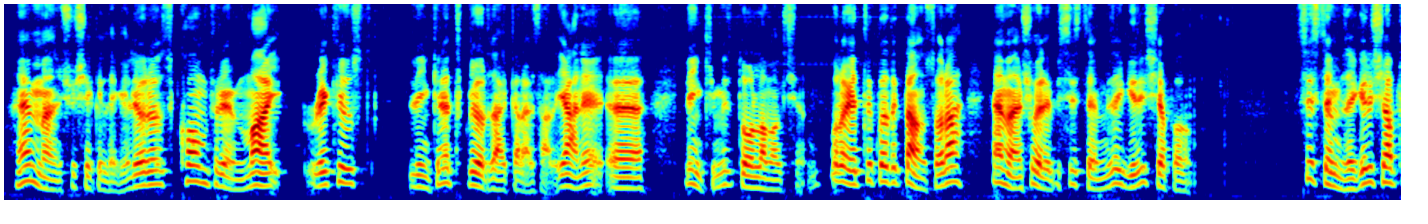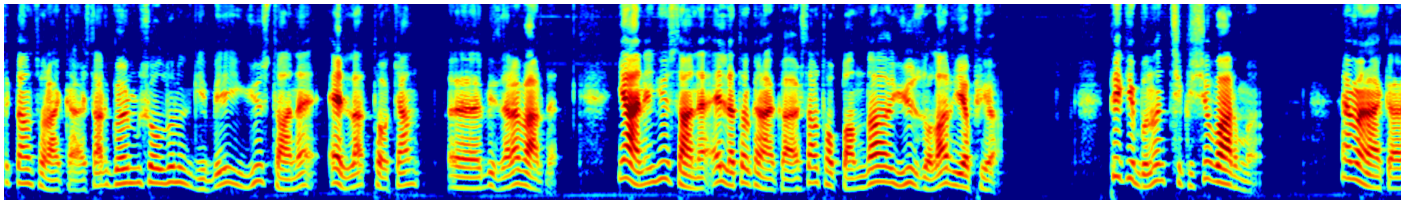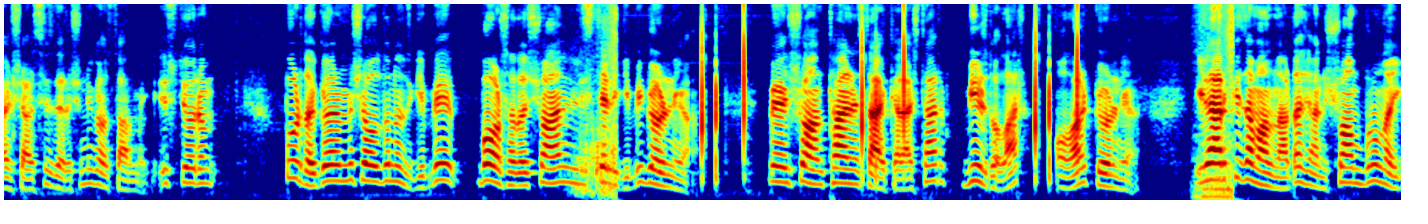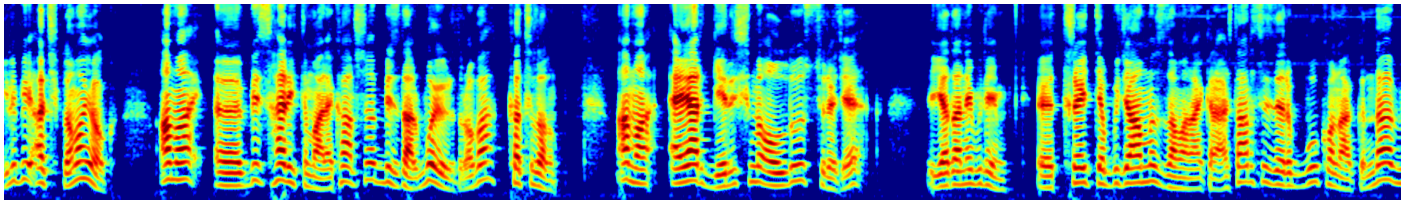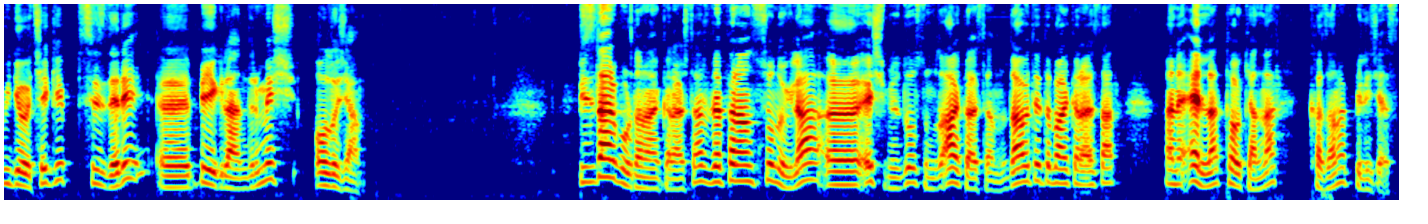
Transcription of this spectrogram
Hemen şu şekilde geliyoruz. Confirm my request linkine tıklıyoruz arkadaşlar. Yani e, linkimiz doğrulamak için. Buraya tıkladıktan sonra hemen şöyle bir sistemimize giriş yapalım. Sistemimize giriş yaptıktan sonra arkadaşlar görmüş olduğunuz gibi 100 tane Ella token e, bizlere verdi. Yani 100 tane Ella token arkadaşlar toplamda 100 dolar yapıyor. Peki bunun çıkışı var mı? Hemen arkadaşlar sizlere şunu göstermek istiyorum. Burada görmüş olduğunuz gibi borsada şu an listeli gibi görünüyor. Ve şu an tanesi arkadaşlar 1 dolar olarak görünüyor. İleriki zamanlarda yani şu an bununla ilgili bir açıklama yok. Ama e, biz her ihtimale karşı bizler bu airdrop'a katılalım. Ama eğer gelişme olduğu sürece ya da ne bileyim e, trade yapacağımız zaman arkadaşlar sizlere bu konu hakkında video çekip sizleri e, bilgilendirmiş olacağım. Bizler buradan arkadaşlar referans yoluyla e, eşimiz, dostumuzu, arkadaşlarımızı davet edip arkadaşlar hani Ella tokenler kazanabileceğiz.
